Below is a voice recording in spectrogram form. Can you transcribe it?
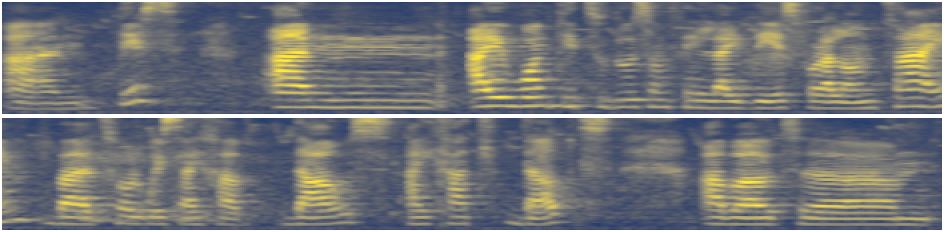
and this. And I wanted to do something like this for a long time but always I have doubts I had doubts about um,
